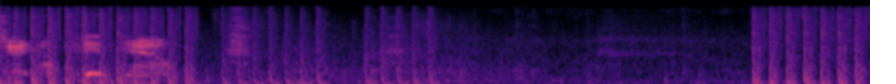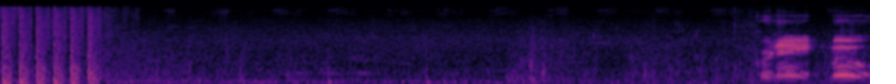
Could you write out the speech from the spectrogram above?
Shit, I'm pinned down. Grenade, move.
